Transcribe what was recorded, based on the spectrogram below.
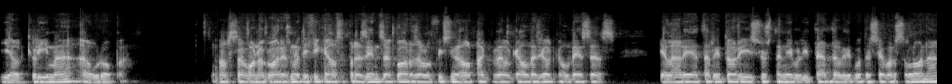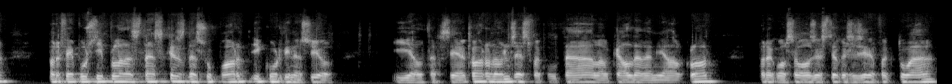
i el clima a Europa. El segon acord és notificar els presents acords a l'Oficina del Pacte d'Alcaldes i Alcaldesses i a l'àrea de Territori i Sostenibilitat de la Diputació de Barcelona per fer possible les tasques de suport i coordinació. I el tercer acord doncs, és facultar a l'alcalde Damià del Clot per a qualsevol gestió que s'hagi d'efectuar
